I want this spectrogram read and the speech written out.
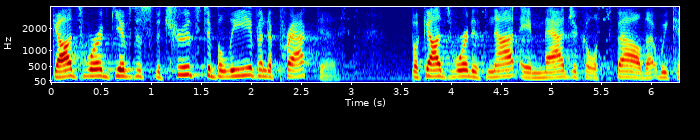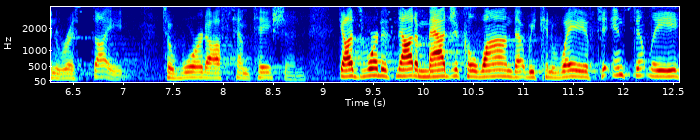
God's word gives us the truth to believe and to practice, but God's word is not a magical spell that we can recite to ward off temptation. God's word is not a magical wand that we can wave to instantly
